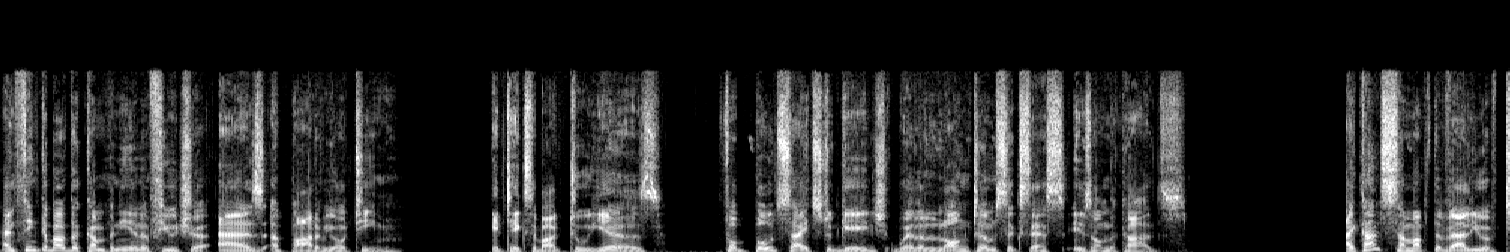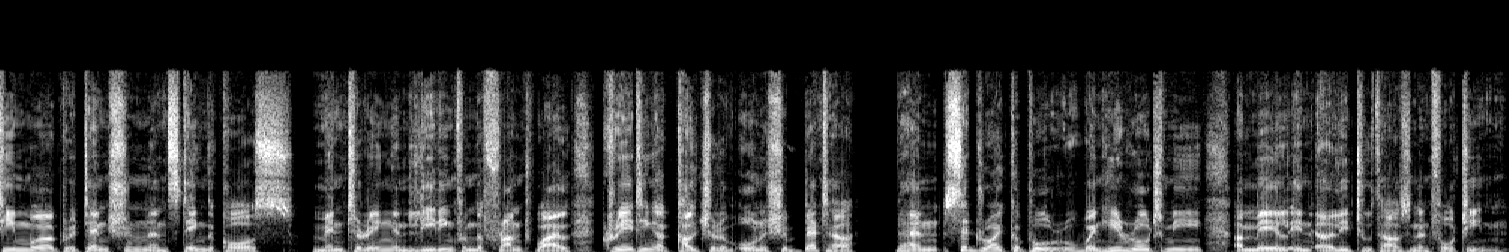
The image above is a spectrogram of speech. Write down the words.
and think about the company in the future as a part of your team. It takes about two years for both sides to gauge whether long term success is on the cards. I can't sum up the value of teamwork, retention, and staying the course, mentoring, and leading from the front while creating a culture of ownership better than Sid Roy Kapur when he wrote me a mail in early 2014,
